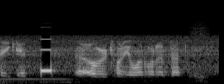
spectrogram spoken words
Take it. Uh, over 21 when I'm done.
